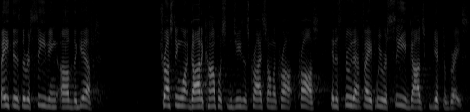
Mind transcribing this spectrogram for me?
Faith is the receiving of the gift. Trusting what God accomplished in Jesus Christ on the cross, it is through that faith we receive God's gift of grace.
